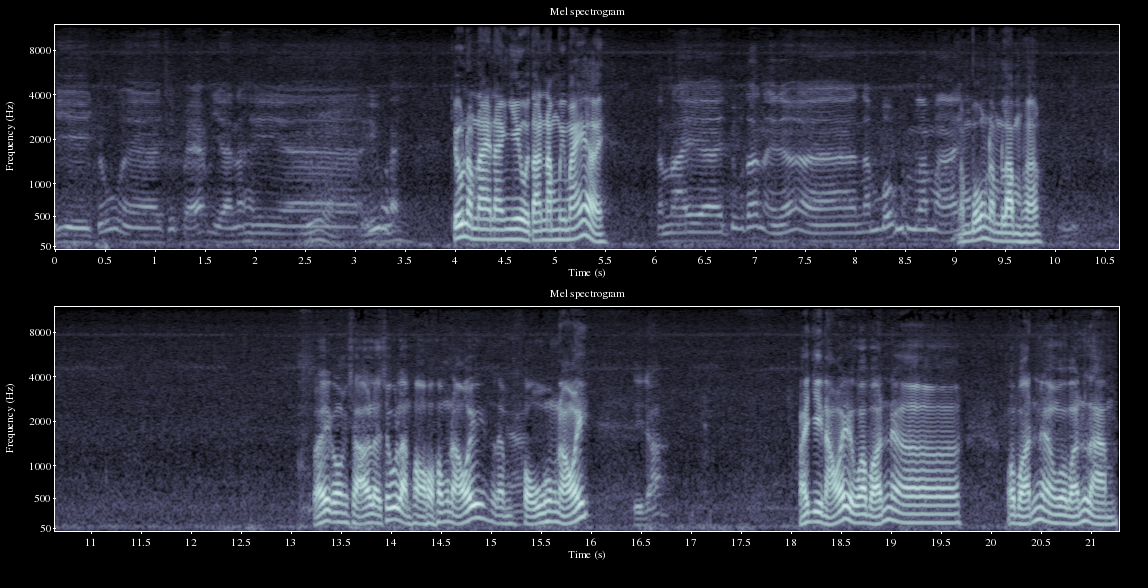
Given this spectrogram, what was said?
Bởi vì chú sức khỏe bây giờ nó hơi yếu rồi. chú năm nay đang nhiêu người ta? Năm mươi mấy rồi. Năm nay chú tết này nữa năm bốn năm năm rồi. Năm bốn năm lăm hả? Bởi con sợ là chú làm hồ không nổi làm Dạ. phụ không nổi. Thì đó phải chi nổi rồi qua bển ờ, qua bển ờ, qua bển làm.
